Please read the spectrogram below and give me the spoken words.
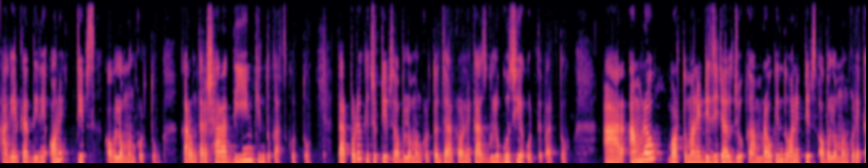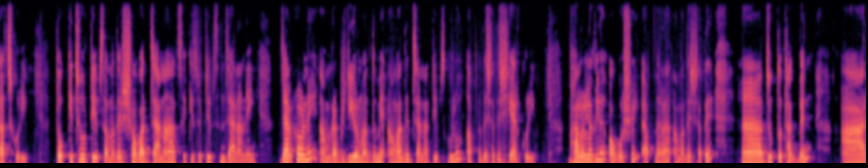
আগেরকার দিনে অনেক টিপস অবলম্বন করত। কারণ তারা সারাদিন কিন্তু কাজ করত। তারপরেও কিছু টিপস অবলম্বন করত যার কারণে কাজগুলো গুছিয়ে করতে পারত। আর আমরাও বর্তমানে ডিজিটাল যুগ আমরাও কিন্তু অনেক টিপস অবলম্বন করে কাজ করি। তো কিছু টিপস আমাদের সবার জানা আছে, কিছু টিপস জানা নেই। যার কারণে আমরা ভিডিওর মাধ্যমে আমাদের জানা টিপসগুলো আপনাদের সাথে শেয়ার করি। ভালো লাগলে অবশ্যই আপনারা আমাদের সাথে যুক্ত থাকবেন। আর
